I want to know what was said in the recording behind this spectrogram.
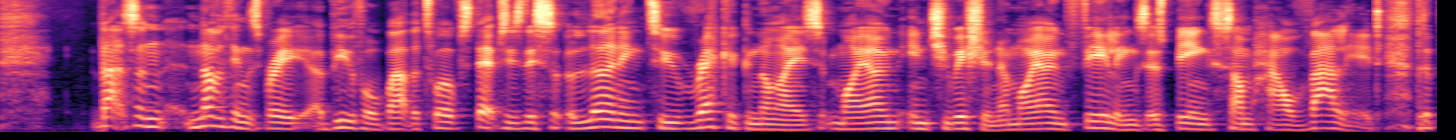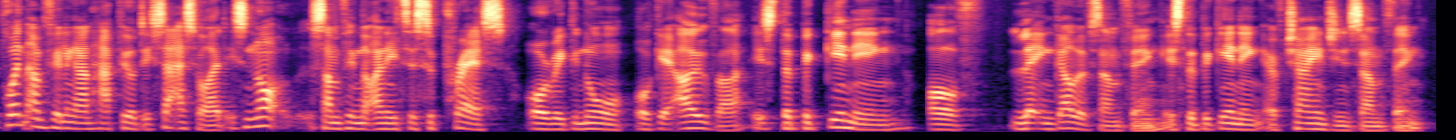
That's an, another thing that's very uh, beautiful about the 12 steps is this learning to recognize my own intuition and my own feelings as being somehow valid. The point that I'm feeling unhappy or dissatisfied is not something that I need to suppress or ignore or get over. It's the beginning of letting go of something. It's the beginning of changing something.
